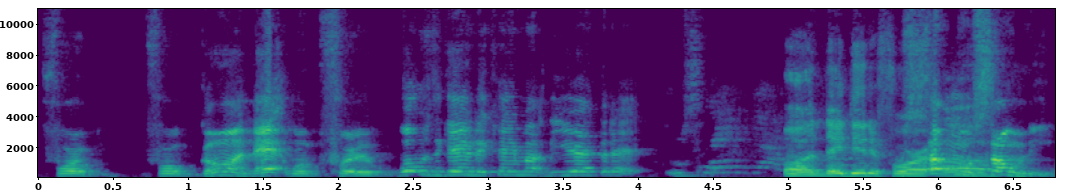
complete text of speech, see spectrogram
for for going that one for what was the game that came out the year after that? It was Uh, they did it for something uh, on Sony,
